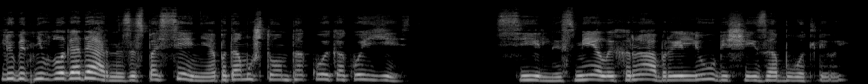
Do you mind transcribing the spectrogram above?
Любит не в благодарность за спасение, а потому что он такой, какой есть. Сильный, смелый, храбрый, любящий и заботливый.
